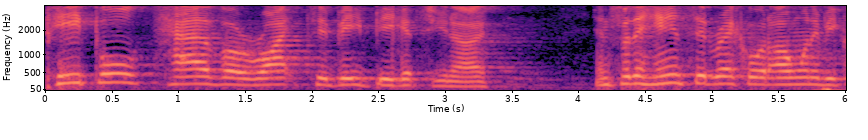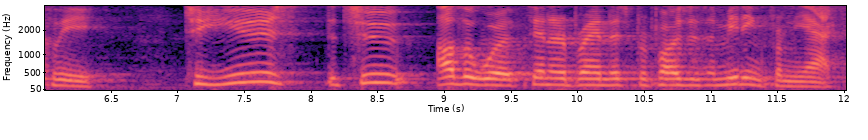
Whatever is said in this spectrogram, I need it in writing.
People have a right to be bigots, you know. And for the Hansard record, I want to be clear. To use the two other words Senator Brandis proposes omitting from the Act.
